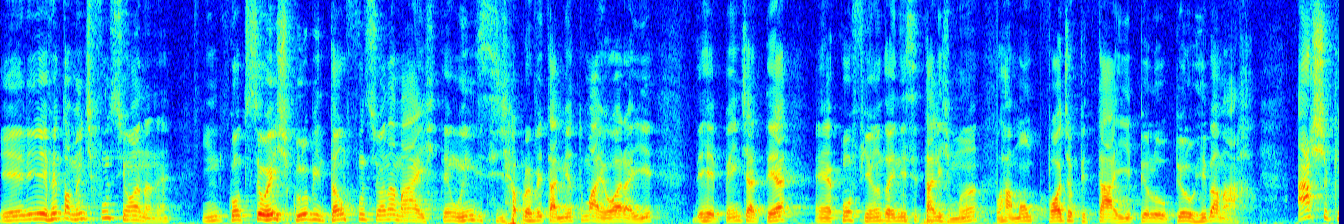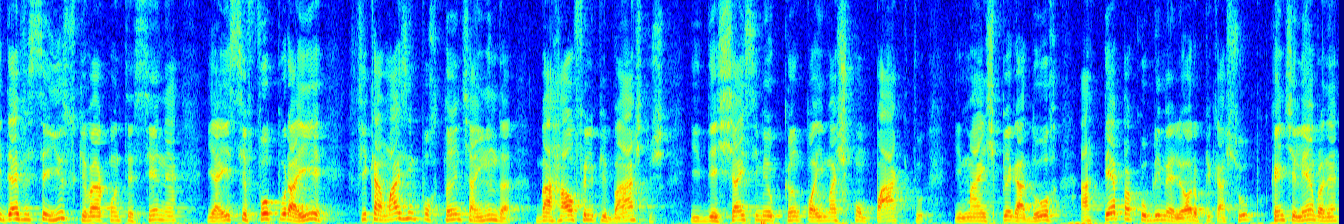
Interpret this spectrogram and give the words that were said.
ele eventualmente funciona, né? Enquanto seu ex-clube, então, funciona mais, tem um índice de aproveitamento maior aí, de repente até é, confiando aí nesse talismã, o Ramon pode optar aí pelo, pelo Ribamar. Acho que deve ser isso que vai acontecer, né? E aí, se for por aí, fica mais importante ainda barrar o Felipe Bastos e deixar esse meio campo aí mais compacto e mais pegador, até para cobrir melhor o Pikachu. Porque a gente lembra, né?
